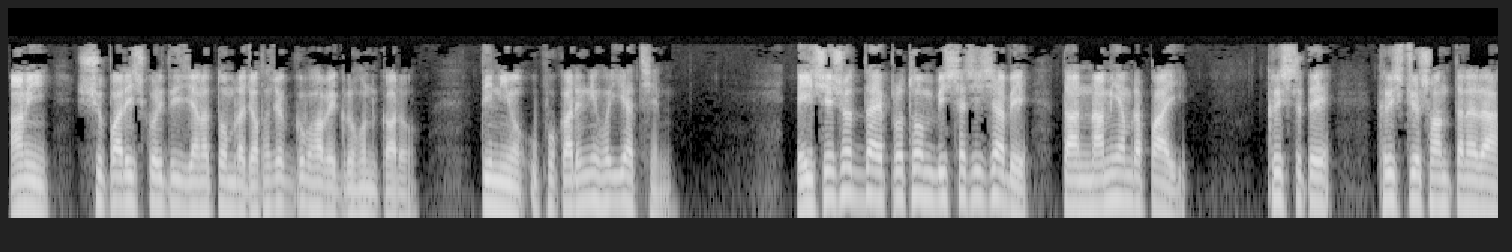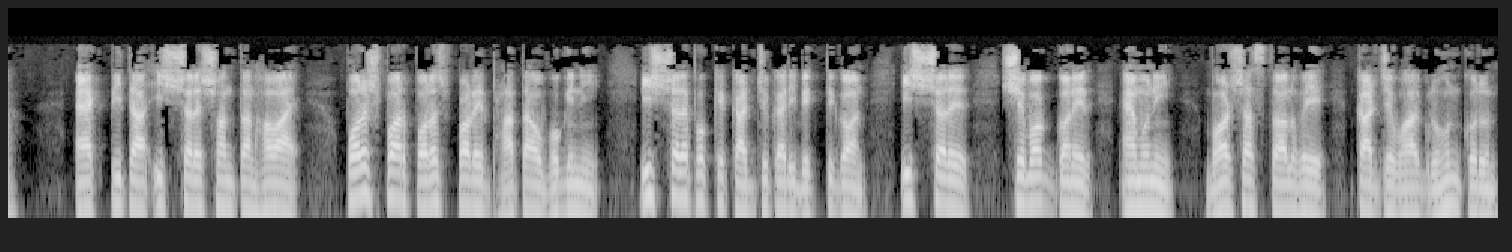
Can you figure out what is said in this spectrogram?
আমি সুপারিশ করিতেছি যেন তোমরা যথাযোগ্যভাবে গ্রহণ করো। তিনিও উপকারিণী হইয়াছেন। এই শেষ অধ্যায়ে প্রথম বিশ্বাস হিসাবে তার নামই আমরা পাই। খ্রিস্টতে খ্রিস্টীয় সন্তানেরা এক পিতা ঈশ্বরের সন্তান হওয়ায় পরস্পর পরস্পরের ভ্রাতা ও ভগিনী, ঈশ্বরের পক্ষে কার্যকারী ব্যক্তিগণ, ঈশ্বরের সেবকগণের এমনই ভরসাস্থল হয়ে কার্যভার গ্রহণ করুন,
